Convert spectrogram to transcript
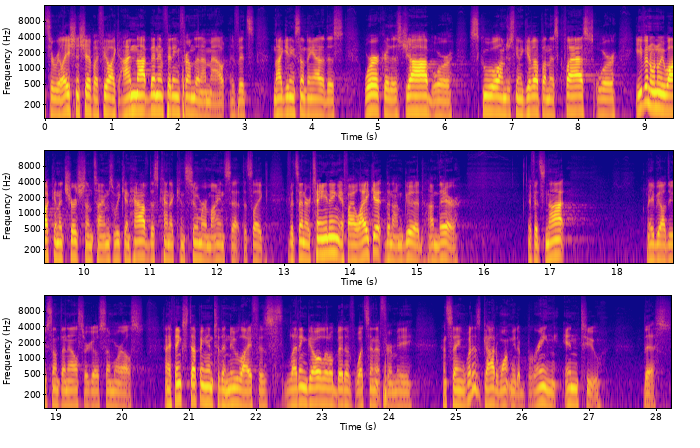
It's a relationship I feel like I'm not benefiting from, then I'm out. If it's not getting something out of this work or this job or school, I'm just going to give up on this class. Or even when we walk into church, sometimes we can have this kind of consumer mindset that's like, if it's entertaining, if I like it, then I'm good. I'm there. If it's not, maybe I'll do something else or go somewhere else. And I think stepping into the new life is letting go a little bit of what's in it for me and saying, what does God want me to bring into this?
